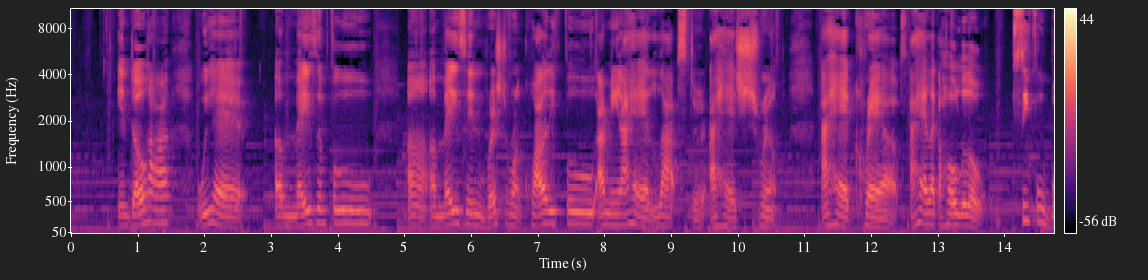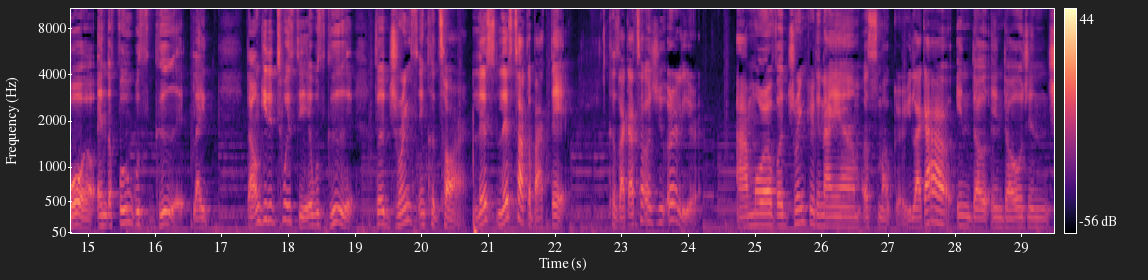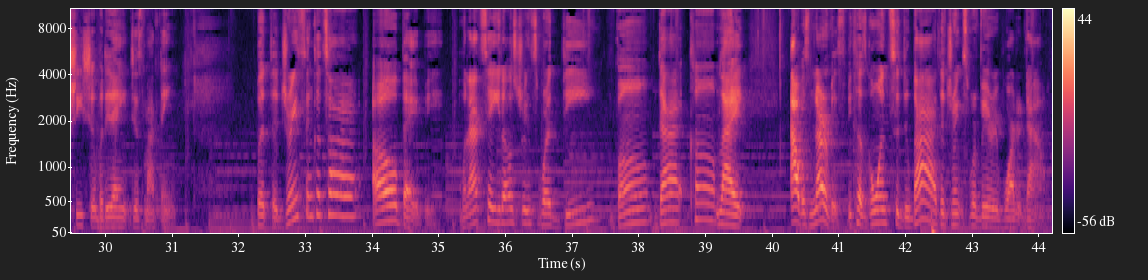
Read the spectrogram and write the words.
In Doha, we had amazing food uh, amazing restaurant quality food. I mean, I had lobster, I had shrimp, I had crabs, I had like a whole little seafood boil, and the food was good. Like, don't get it twisted, it was good. The drinks in Qatar. Let's let's talk about that, because like I told you earlier, I'm more of a drinker than I am a smoker. Like I indulge, indulge in shisha, but it ain't just my thing. But the drinks in Qatar, oh baby. When I tell you those drinks were the bomb.com, like I was nervous because going to Dubai, the drinks were very watered down.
